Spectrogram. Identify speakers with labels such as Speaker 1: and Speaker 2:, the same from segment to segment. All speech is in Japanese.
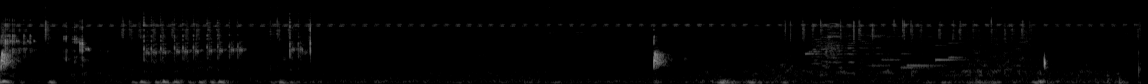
Speaker 1: you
